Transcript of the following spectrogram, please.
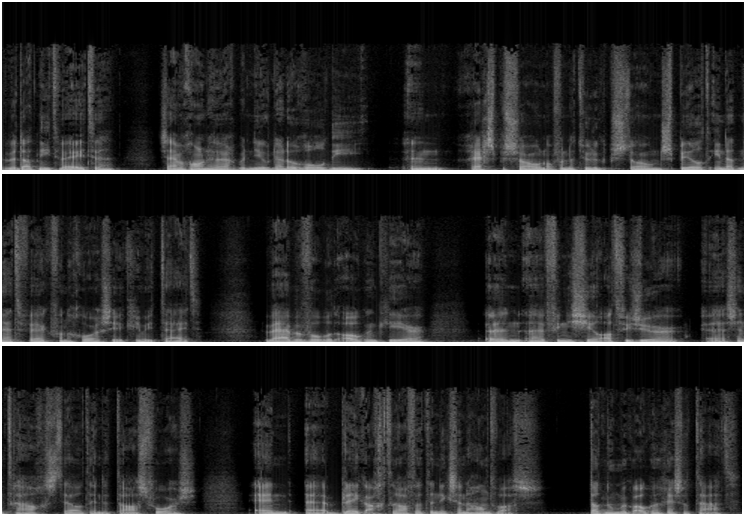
we dat niet weten, zijn we gewoon heel erg benieuwd naar de rol die een rechtspersoon of een natuurlijke persoon speelt in dat netwerk van de georganiseerde criminaliteit. Wij hebben bijvoorbeeld ook een keer een uh, financieel adviseur centraal gesteld in de taskforce. En bleek achteraf dat er niks aan de hand was. Dat noem ik ook een resultaat.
